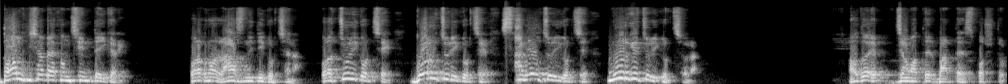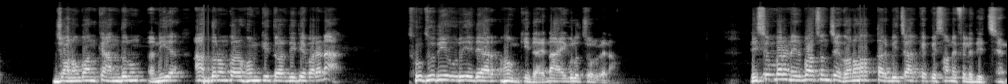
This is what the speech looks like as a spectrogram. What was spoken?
দল হিসাবে এখন ছিনতাইকারী। ওরা কোনো রাজনীতি করছে না। ওরা চুরি করছে, গরু চুরি করছে, ছাগল চুরি করছে, মুরগি চুরি করছে ওরা। অতএব জামাতের বার্তা স্পষ্ট। জনগণকে আন্দোলন নিয়ে আন্দোলন করার হুমকি তো দিতে পারে না। থুথু দিয়ে উড়িয়ে দেওয়ার হুমকি দেয়। না, এগুলো চলবে না। ডিসেম্বরের নির্বাচন যে গণহত্যার বিচারকে পেছনে ফেলে দিচ্ছেন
